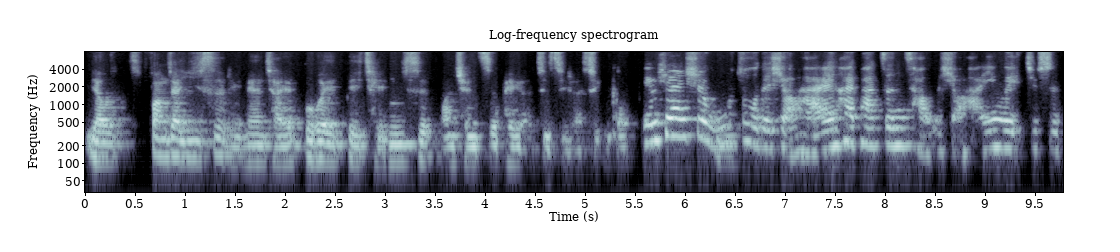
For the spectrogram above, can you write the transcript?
要放在意识里面，才不会被潜意识完全支配了自己的行动。有些人是无助的小孩，害怕争吵的小孩，因为就是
